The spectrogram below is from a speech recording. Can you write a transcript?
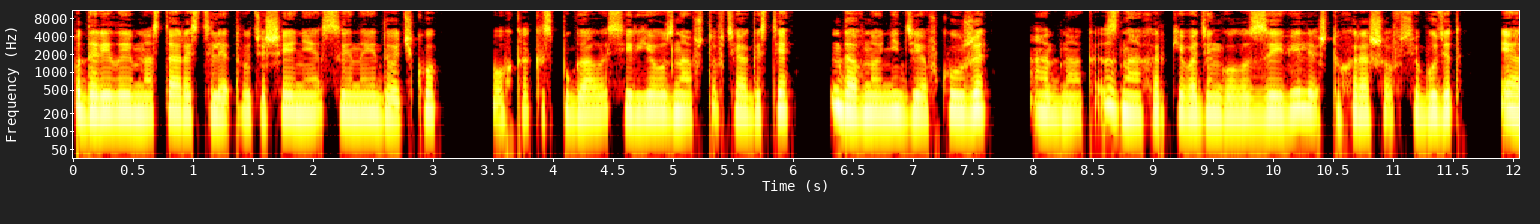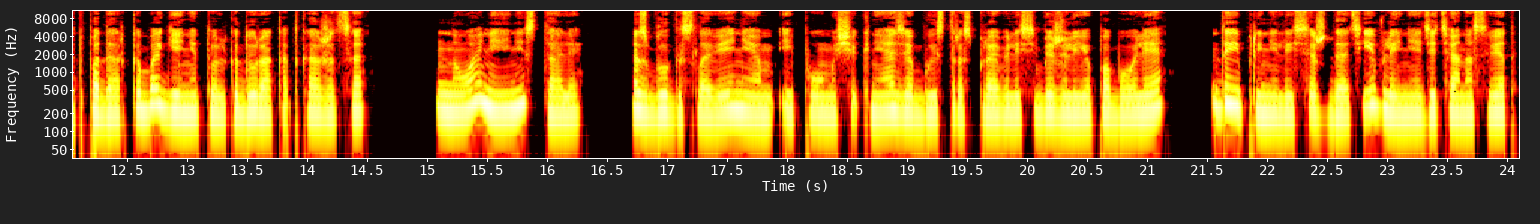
подарила им на старость лет в утешение сына и дочку. Ох, как испугалась Ирия, узнав, что в тягости. Давно не девку уже. Однако знахарки в один голос заявили, что хорошо все будет, и от подарка богини только дурак откажется. Но они и не стали. С благословением и помощи князя быстро справили себе жилье поболее, да и принялись ждать явления дитя на свет.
